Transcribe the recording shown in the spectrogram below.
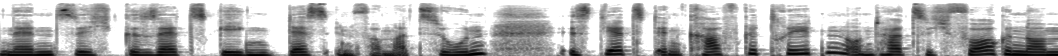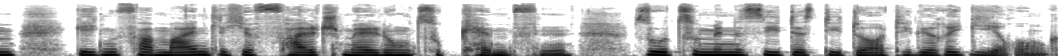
Nennt sich Gesetz gegen Desinformation, ist jetzt in Kraft getreten und hat sich vorgenommen, gegen vermeintliche Falschmeldungen zu kämpfen. So zumindest sieht es die dortige Regierung.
